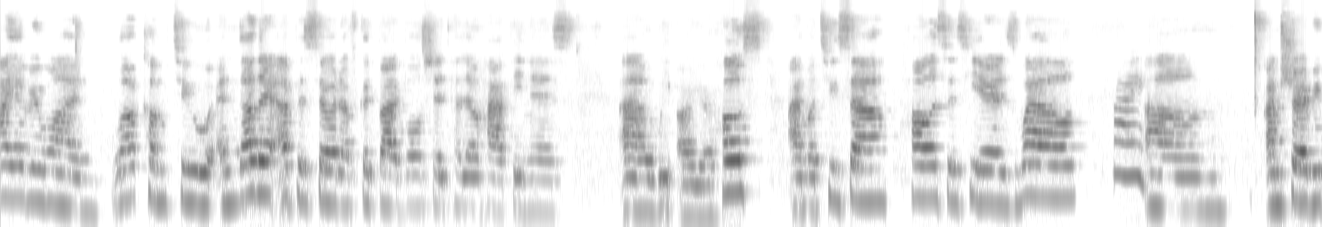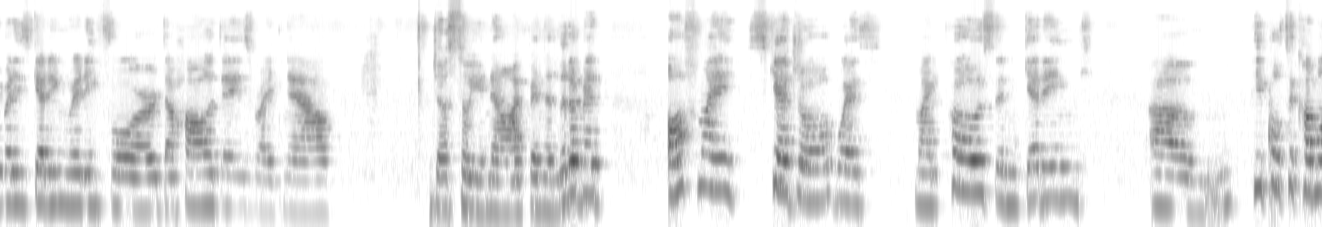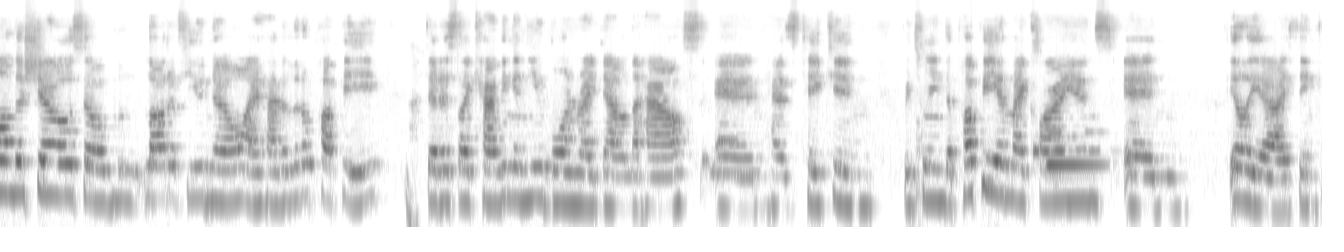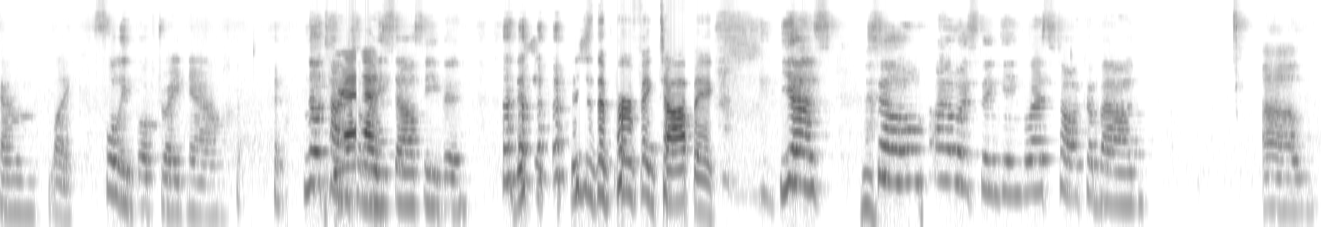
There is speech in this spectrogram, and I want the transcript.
Hi, everyone. Welcome to another episode of Goodbye Bullshit, Hello Happiness. Uh, we are your hosts. I'm Atusa. Hollis is here as well. Hi. Um, I'm sure everybody's getting ready for the holidays right now. Just so you know, I've been a little bit off my schedule with my posts and getting um, people to come on the show. So a lot of you know I have a little puppy that is like having a newborn right now in the house and has taken between the puppy and my clients and Ilya, I think I'm like fully booked right now. no time yes. for myself even. this, is, this is the perfect topic. Yes. So I was thinking, let's talk about um,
